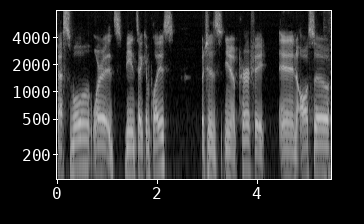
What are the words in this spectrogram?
festival where it's being taken place, which is, you know, perfect. And also,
